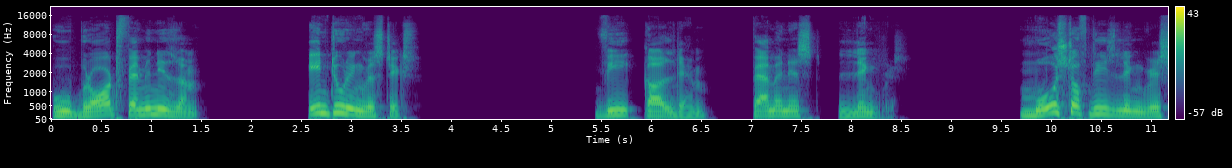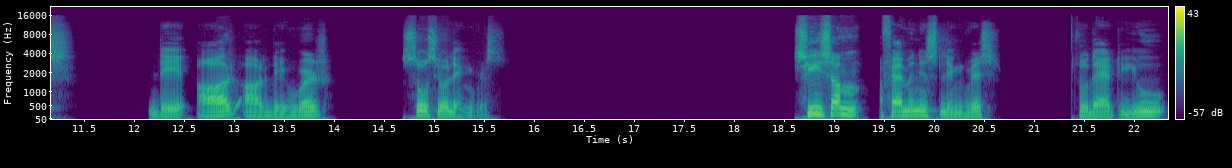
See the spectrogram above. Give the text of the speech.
who brought feminism into linguistics, we call them feminist linguists. Most of these linguists, they are or they were sociolinguists. See some feminist linguists so that you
